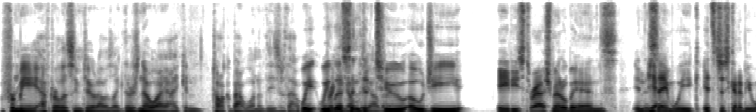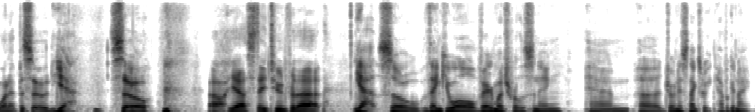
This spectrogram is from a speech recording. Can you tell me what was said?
for me, after listening to it, I was like, there's no way I can talk about one of these without. We we listened to other. two OG 80s thrash metal bands in the Yeah. same week. It's just going to be one episode. Yeah. So, uh, yeah, stay tuned for that. Yeah. So thank you all very much for listening and uh, join us next week. Have a good night.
